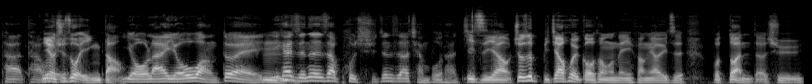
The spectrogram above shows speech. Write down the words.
他他会你有去做引导，有来有往，对，嗯一开始真的是要 push，真的是要强迫他一。直要就是比较会沟通的那一方，要一直不断的去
